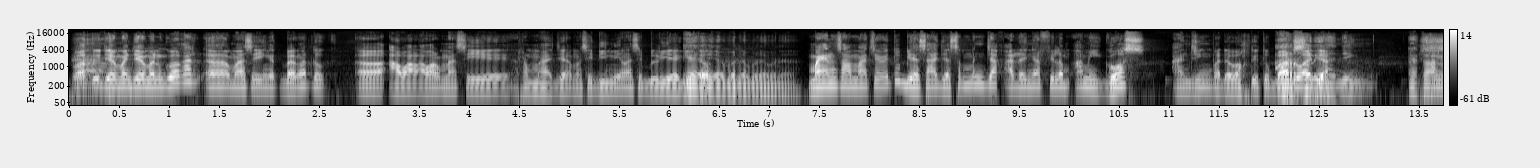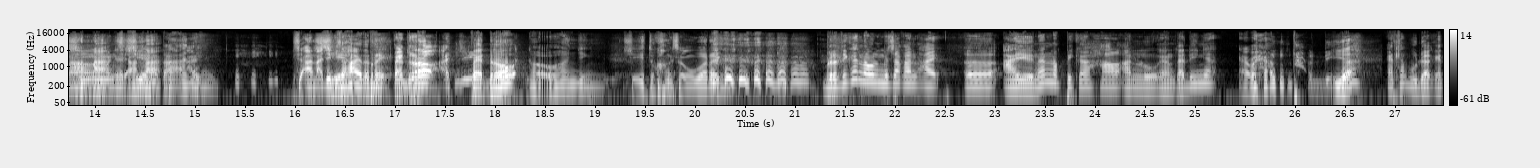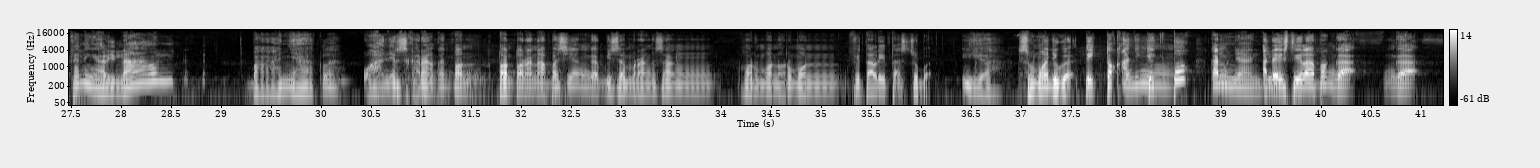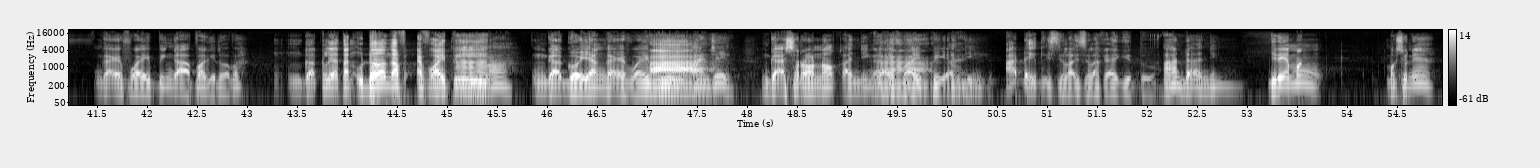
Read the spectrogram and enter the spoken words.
Waktu zaman-zaman gua kan eh, masih inget banget tuh eh, awal-awal masih remaja, masih dini, masih belia Iya gitu. iya benar benar benar. Main sama cewek itu biasa aja semenjak adanya film Amigos anjing pada waktu itu baru Asli, aja. anjing. Eta Kenal Ana, namanya si si Ana, Eta. anjing. si Ana jeung Si saha eta Empre. teh? Pedro anjing. Pedro. Oh, oh, anjing si tukang saung goreng. Berarti kan lamun misalkan eh, ayeuna nepi ka hal anu yang tadinya ewean tadi. Iya, Eta budak eta ningali naon? Banyak lah. Wah anjir sekarang kan ton- tontonan apa sih yang nggak bisa merangsang hormon-hormon vitalitas coba? Iya. Semua juga TikTok anjing yang- TikTok? kan anjing. ada istilah apa nggak nggak nggak FYP nggak apa gitu apa? Nggak kelihatan udel nggak FYP. Ah, Nggak goyang nggak FYP. Ah. anjing. Nggak seronok anjing nggak Ah, FYP anjing. Ada itu istilah-istilah kayak gitu. Ada anjing. Jadi emang maksudnya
